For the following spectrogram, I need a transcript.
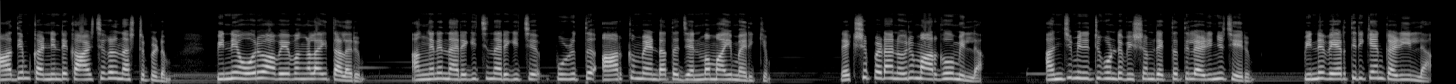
ആദ്യം കണ്ണിന്റെ കാഴ്ചകൾ നഷ്ടപ്പെടും. പിന്നെ ഓരോ അവയവങ്ങളായി തളരും. അങ്ങനെ നരകിച്ച് നരകിച്ച് പുഴുത്ത് ആർക്കും വേണ്ടാത്ത ജന്മമായി മരിക്കും. രക്ഷപ്പെടാൻ ഒരു മാർഗവുമില്ല അഞ്ചു മിനിറ്റ് കൊണ്ട് വിഷം രക്തത്തിൽ അഴിഞ്ഞു ചേരും. പിന്നെ വേർതിരിക്കാൻ കഴിയില്ല.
